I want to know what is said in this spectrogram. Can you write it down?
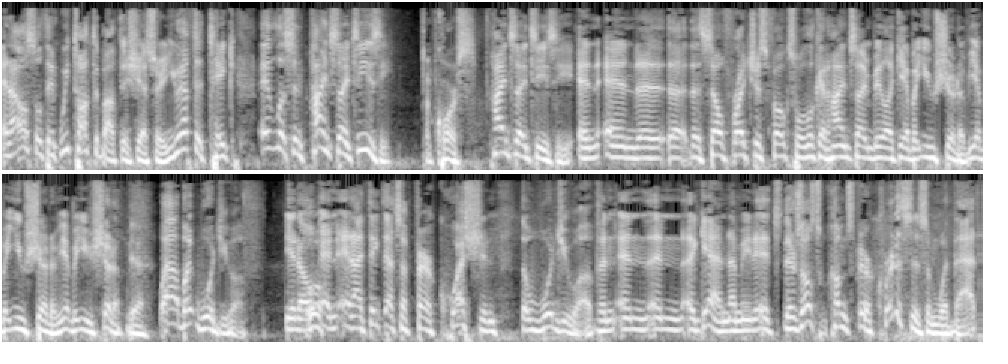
and I also think we talked about this yesterday. You have to take and listen, hindsight's easy. Of course. Hindsight's easy, and and uh, the self righteous folks will look at hindsight and be like, yeah, but you should have, yeah, but you should have, yeah, but you should have. Yeah. Well, but would you have? You know, and, and I think that's a fair question. The would you have, and and and again, I mean, it's there's also comes fair criticism with that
